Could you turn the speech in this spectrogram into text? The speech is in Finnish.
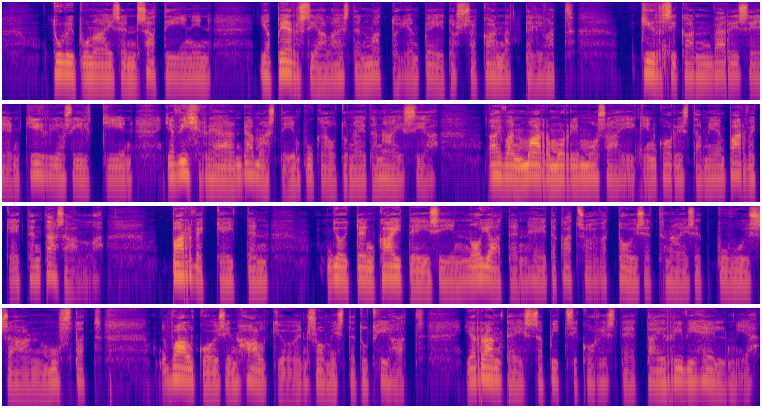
tulipunaisen satiinin ja persialaisten mattojen peitossa kannattelivat kirsikan väriseen kirjosilkkiin ja vihreään damastiin pukeutuneita naisia, aivan marmorimosaiikin koristamien parvekkeitten tasalla. Parvekkeitten, joiden kaiteisiin nojaten heitä katsoivat toiset naiset puvuissaan mustat, valkoisin halkioin somistetut hihat ja ranteissa pitsikoristeet tai rivihelmiä.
